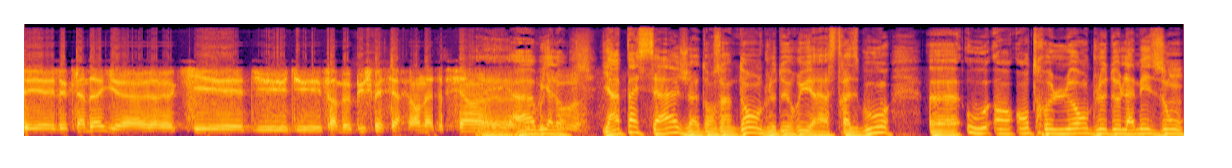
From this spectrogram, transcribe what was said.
C'est le clin d'œil euh, qui est du, du fameux Buchmesser en alsacien. euh, Ah oui, alors il y a un passage dans un angle de rue à Strasbourg euh, où en- entre l'angle de la maison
